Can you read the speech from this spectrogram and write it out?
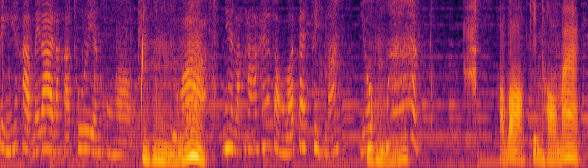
สิ่งที่ขาดไม่ได้นะคะ ทุเรียนของเราหรือว่าเนี่ยราคาแค่ 280 นะเยอะมากขอบอกกลิ่นหอมมากเรา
